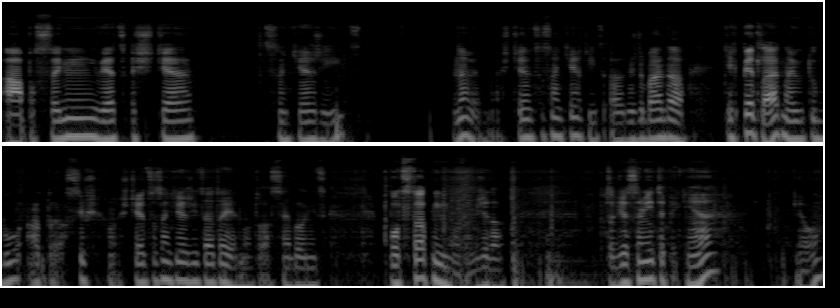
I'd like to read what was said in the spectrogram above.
A poslední věc ještě, co jsem chtěl říct, nevím, ještě něco jsem chtěl říct, ale každopádně ta, těch pět let na YouTube a to je asi všechno. Ještě něco jsem chtěl říct, ale to je jedno, to asi nebylo nic podstatného, takže tak. Takže se mějte pěkně, jo.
